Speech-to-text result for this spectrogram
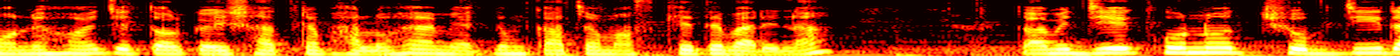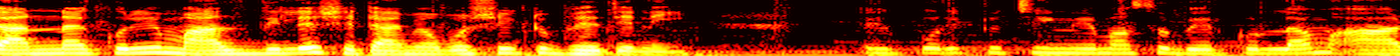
মনে হয় যে তরকারি স্বাদটা ভালো হয় আমি একদম কাঁচা মাছ খেতে পারি না। তো আমি যে কোনো সবজি রান্না করি মাছ দিলে সেটা আমি অবশ্যই একটু ভেজে নিই। এরপর একটু চিংড়ি মাছও বের করলাম আর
